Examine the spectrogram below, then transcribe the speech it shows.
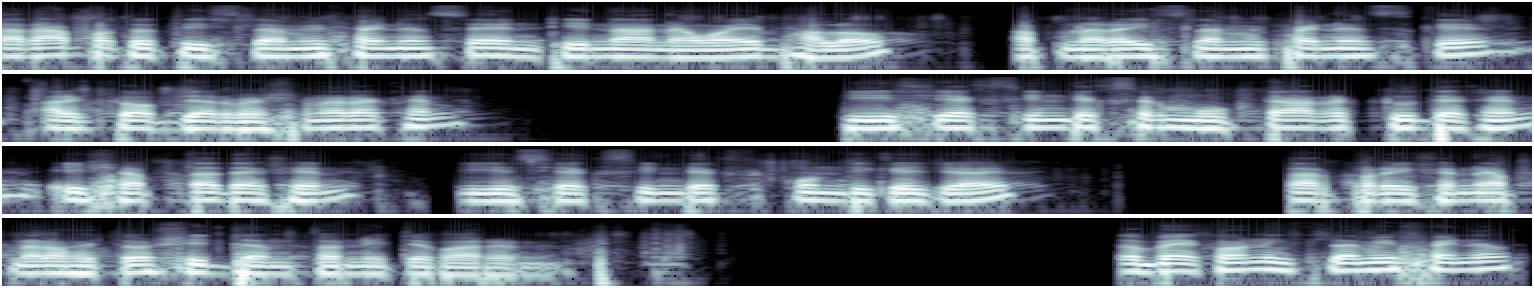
তারা আপাতত ইসলামী ফাইন্যান্সে এন্ট্রি না নেওয়াই ভালো। আপনারা ইসলামী ফাইন্যান্সকে আরেকটু অবজারভেশনে রাখেন। ডিএসসি এক্স ইন্ডেক্সের মুভটা আর একটু দেখেন, এই সপ্তাহ দেখেন ডিএসসি এক্স ইন্ডেক্স কোন দিকে যায়। তারপরে এখানে আপনারা হয়তো সিদ্ধান্ত নিতে পারেন। তবে এখন ইসলামী ফাইন্যান্স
